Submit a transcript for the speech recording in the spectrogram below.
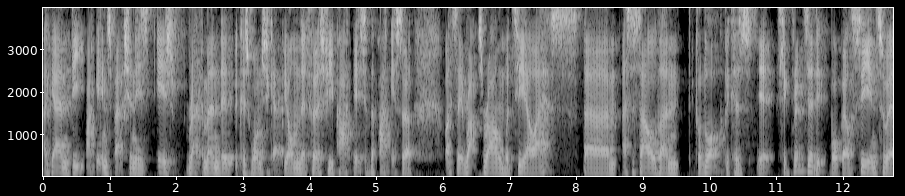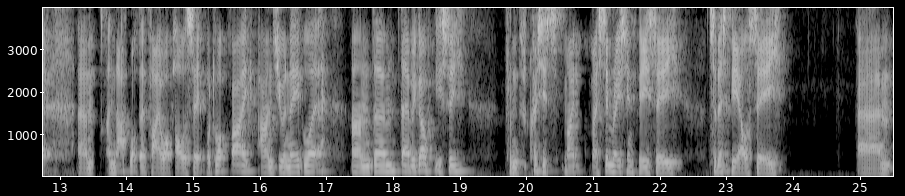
Again, deep packet inspection is is recommended because once you get beyond the first few packets, if the packets are, let's say, wrapped around with TLS, um, SSL, then good luck because it's encrypted, it won't be able to see into it. Um, and that's what the firewall policy would look like. And you enable it. And um, there we go. You see, from Chris's, my, my sim racing PC to this PLC, um,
